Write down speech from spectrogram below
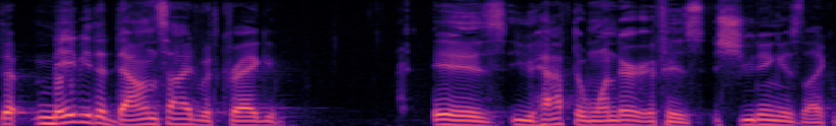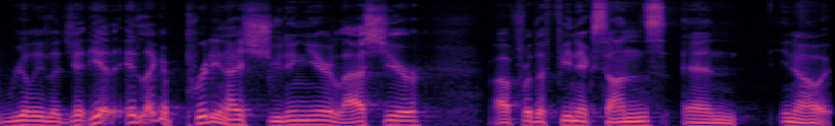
The, maybe the downside with Craig is you have to wonder if his shooting is like really legit. He had, he had like a pretty nice shooting year last year uh, for the Phoenix Suns, and you know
